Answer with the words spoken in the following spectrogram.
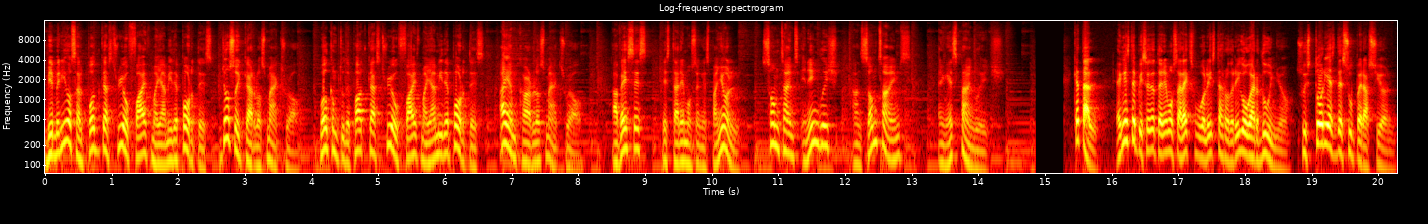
Bienvenidos al podcast 305 Miami Deportes. Yo soy Carlos Maxwell. Welcome to the podcast 305 Miami Deportes. I am Carlos Maxwell. A veces estaremos en español, sometimes in English and sometimes en Spanglish. ¿Qué tal? En este episodio tenemos al exfutbolista Rodrigo Garduño. Su historia es de superación.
